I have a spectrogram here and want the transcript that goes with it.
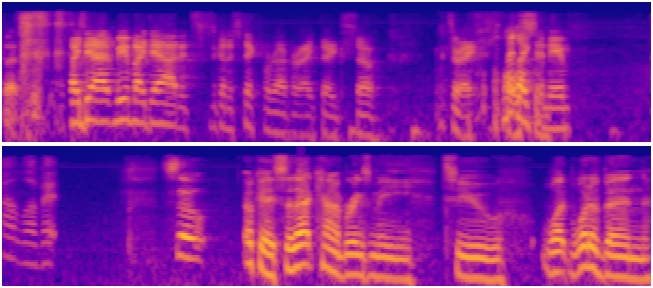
But my dad, me and my dad, it's gonna stick forever. I think so. It's all right. I like the Awesome. name. I love it. So, okay, so that kind of brings me to what would have been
